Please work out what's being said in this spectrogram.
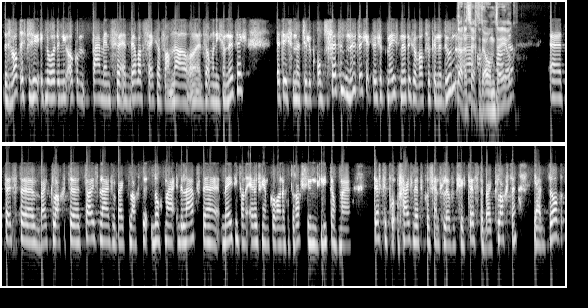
Dus wat is precies. Ik hoorde nu ook een paar mensen het bellen zeggen van nou, het is allemaal niet zo nuttig. Het is natuurlijk ontzettend nuttig. Het is het meest nuttige wat we kunnen doen. Nou, dat zegt het OMT ook. Uh, testen bij klachten, thuisblijven bij klachten. Nog maar in de laatste meting van de RIVM coronagedragsunit liet nog maar 30, 35 procent geloof ik zich testen bij klachten. Ja, dat,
